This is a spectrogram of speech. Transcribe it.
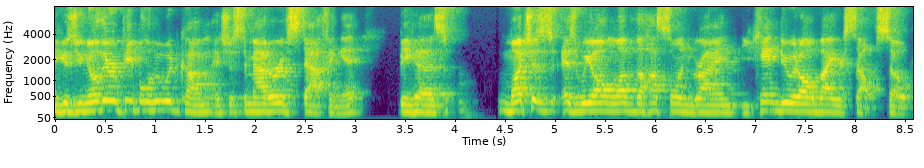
because you know there are people who would come. It's just a matter of staffing it because much as as we all love the hustle and grind, you can't do it all by yourself. So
